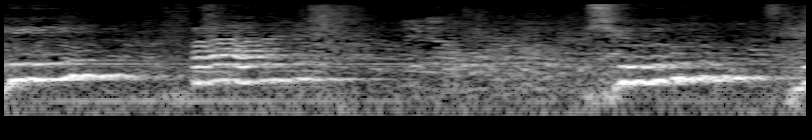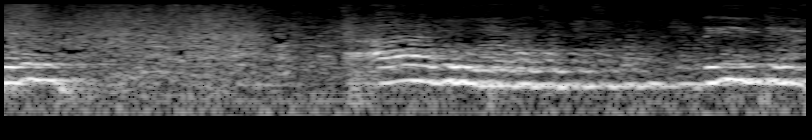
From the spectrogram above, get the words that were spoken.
if I should stay, I only be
